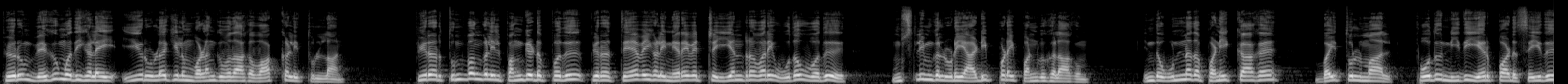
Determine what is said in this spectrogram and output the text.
பெரும் வெகுமதிகளை ஈருலகிலும் வழங்குவதாக வாக்களித்துள்ளான். பிறர் துன்பங்களில் பங்கெடுப்பது பிறர் தேவைகளை நிறைவேற்ற இயன்றவரை உதவுவது முஸ்லிம்களுடைய அடிப்படை பண்புகளாகும். இந்த உன்னத பணிக்காக பைத்துல்மால் பொது நிதி ஏற்பாடு செய்து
